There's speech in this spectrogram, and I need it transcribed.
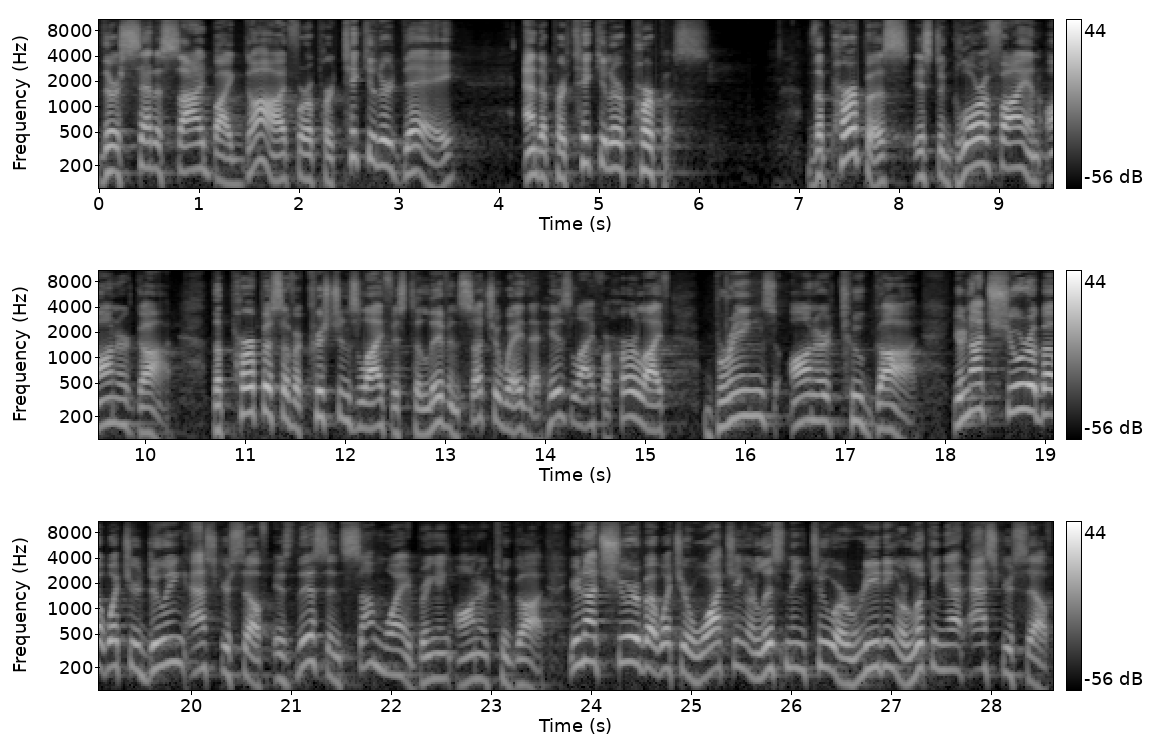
They're set aside by God for a particular day and a particular purpose. The purpose is to glorify and honor God. The purpose of a Christian's life is to live in such a way that his life or her life brings honor to God. You're not sure about what you're doing, ask yourself, is this in some way bringing honor to God? You're not sure about what you're watching or listening to or reading or looking at, ask yourself,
